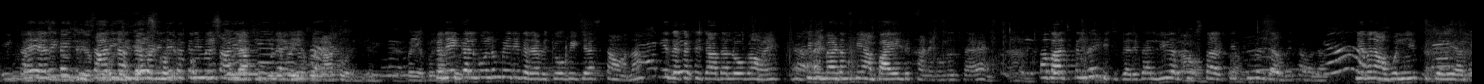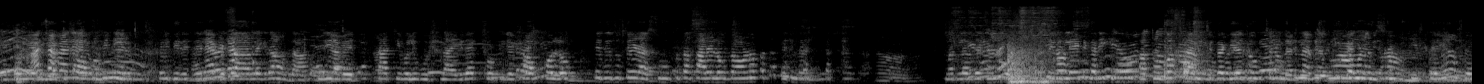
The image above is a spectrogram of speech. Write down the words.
ठीक है। अरे सारी चीज़ें बनी सारी बोलो मेरे घर में जो भी गेस्ट आओ ना ये ज़्यादा लोग आए कि मैडम के यहाँ बाइल्ड खाने को मिलता है। अब आजकल नहीं चीज़ें वैल्यू और कुछ तरह के मिल जाते खा वाला ये बनाओ बोलिए चलो यार अच्छा मैंने भी नहीं। फिर धीरे धीरे बाज़ार लग रहा होता। जी अबे चाची बोली पूछना है एक छोटी जी शॉप खोलो। ते तू तेरा सूप तो सारे लोग आओ ना पता नहीं मतलब देखो ना रिलेट करी अपन बस विच गड्डियाँ जो चलाਉਂਦੇ ना भी क्या मन कीते हैं यहाँ पे।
